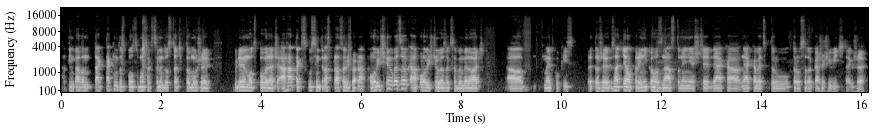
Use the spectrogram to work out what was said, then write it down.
a tým pádom tak, takýmto spôsobom sa chceme dostať k tomu, že budeme môcť povedať, že aha, tak skúsim teraz pracovať už na polovičný úvezok a na polovičný úvezok sa budem venovať uh, Mad Cookies. Pretože zatiaľ pre nikoho z nás to nie je ešte nejaká, nejaká vec, ktorú, ktorú sa dokáže živiť, takže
